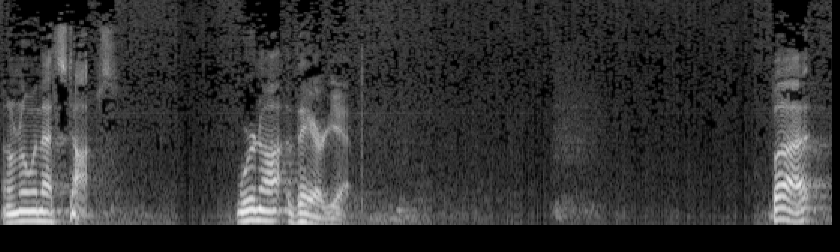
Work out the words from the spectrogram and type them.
don't know when that stops. We're not there yet. But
